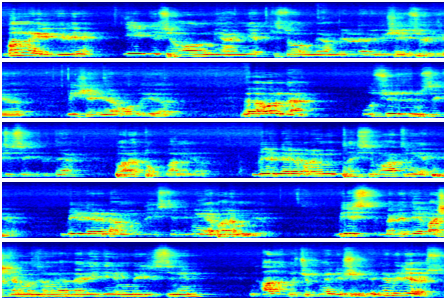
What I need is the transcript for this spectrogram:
Bununla ilgili ilgisi olmayan, yetkisi olmayan birileri bir şey söylüyor, bir şeyler oluyor ve orada usulsüz şekilde para toplanıyor. Birileri buranın taksimatını yapıyor. Birileri ben burada istediğimi yaparım diyor. Biz belediye başkanımızın ve belediye meclisinin az buçuk ne düşündüğünü biliyoruz.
